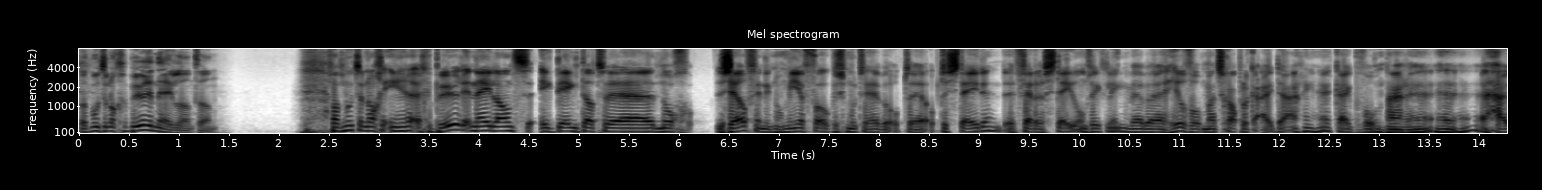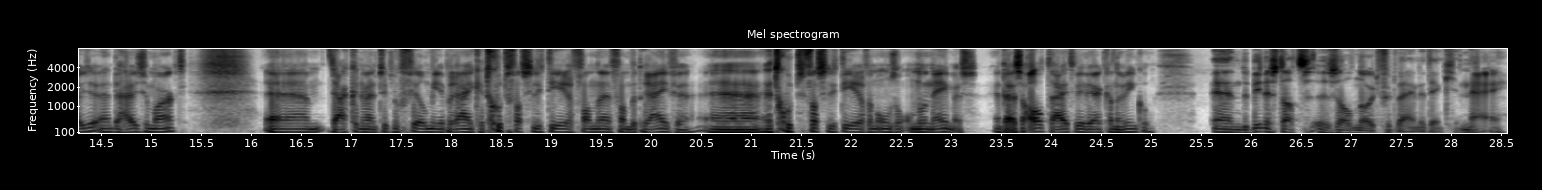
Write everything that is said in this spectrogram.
Wat moet er nog gebeuren in Nederland dan? Wat moet er nog in gebeuren in Nederland? Ik denk dat we nog zelf vind ik nog meer focus moeten hebben op de, op de steden, de verdere stedenontwikkeling. We hebben heel veel maatschappelijke uitdagingen. Hè. Kijk bijvoorbeeld naar uh, huizen, de huizenmarkt. Um, daar kunnen we natuurlijk nog veel meer bereiken. Het goed faciliteren van, uh, van bedrijven. Uh, het goed faciliteren van onze ondernemers. En daar is altijd weer werk aan de winkel. En de binnenstad zal nooit verdwijnen, denk je? Nee.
